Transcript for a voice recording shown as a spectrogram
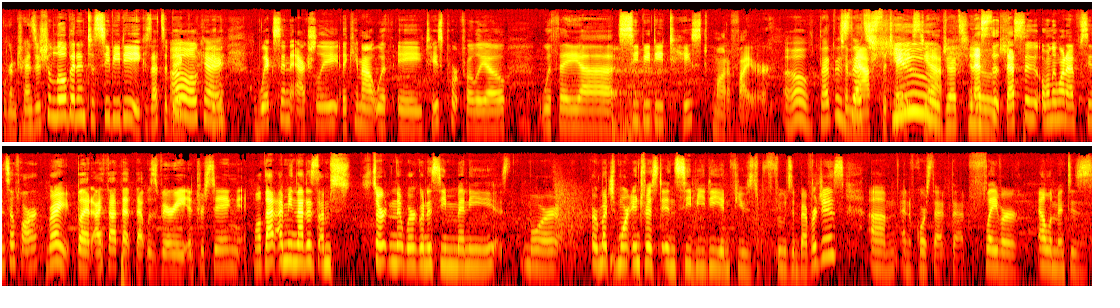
We're going to transition a little bit into CBD because that's a big. Oh, okay. big- Wixon actually they came out with a taste portfolio with a uh, CBD taste modifier Oh, that is to that's match the huge. taste. Yeah, That's huge. and that's the that's the only one I've seen so far. right. But I thought that that was very interesting. Well, that I mean, that is. I'm certain that we're going to see many more, or much more interest in CBD infused foods and beverages, um, and of course that that flavor element is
